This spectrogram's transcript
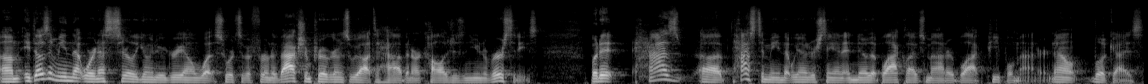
Um, it doesn't mean that we're necessarily going to agree on what sorts of affirmative action programs we ought to have in our colleges and universities, but it has uh, has to mean that we understand and know that Black Lives Matter, Black people matter. Now, look, guys,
